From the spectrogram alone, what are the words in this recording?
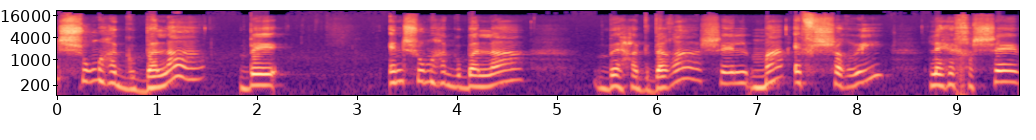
שום הגבלה ב... אין שום הגבלה בהגדרה של מה אפשרי להיחשב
